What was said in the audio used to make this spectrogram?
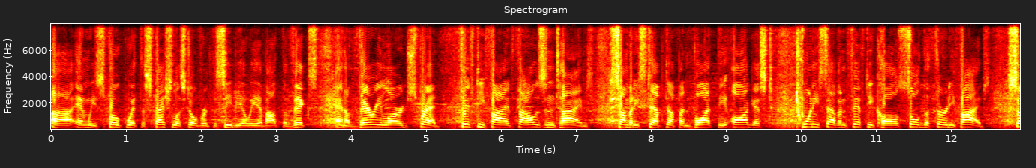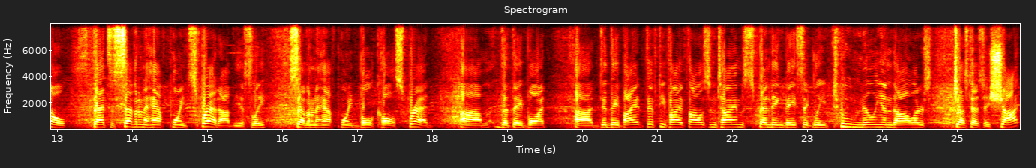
uh, and we spoke with the specialist over at the CBOE about the VIX and a very large spread. 55,000 times somebody stepped up and bought the August 2750 calls, sold the 35s. So that's a seven and a half point spread, obviously, seven and a half point bull call spread um, that they bought. Uh, did they buy it 55? 5,000 times, spending basically $2 million just as a shot?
